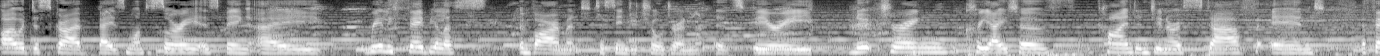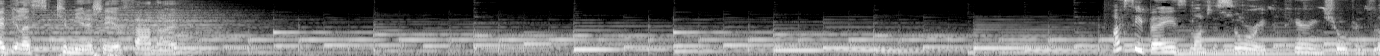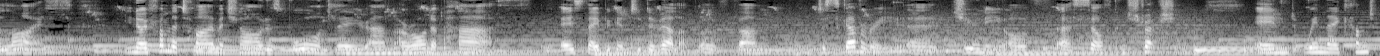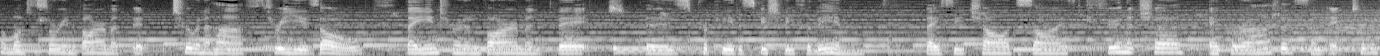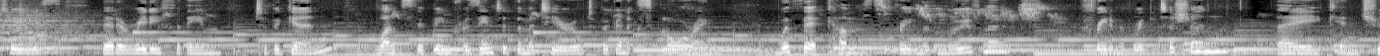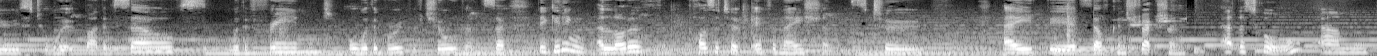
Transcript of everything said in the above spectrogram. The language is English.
I would describe Bays Montessori as being a really fabulous environment to send your children. It's very nurturing, creative, kind and generous staff, and a fabulous community of whānau. I see Bays Montessori preparing children for life. You know, from the time a child is born, they um, are on a path as they begin to develop of um, discovery, a journey of uh, self construction. And when they come to a Montessori environment at two and a half, three years old, they enter an environment that is prepared especially for them. They see child sized furniture, apparatus, and activities that are ready for them to begin once they've been presented the material to begin exploring. With that comes freedom of movement, freedom of repetition. They can choose to work by themselves, with a friend, or with a group of children. So they're getting a lot of positive affirmations to aid their self construction. At the school, um,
